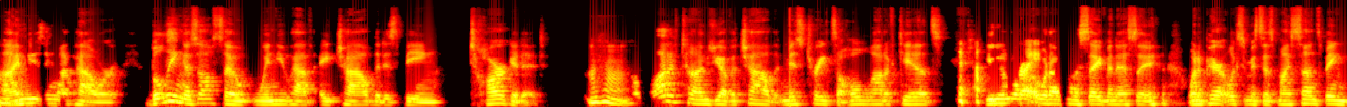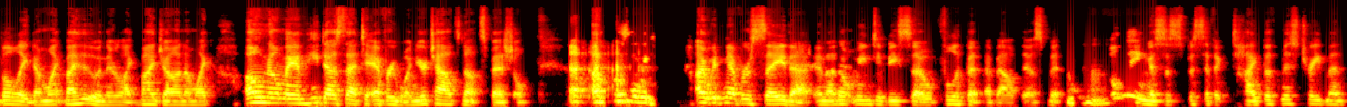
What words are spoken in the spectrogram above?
I'm Mhm. using my power. Bullying is also when you have a child that is being targeted. Mhm. A lot of times you have a child that mistreats a whole lot of kids. You know Right. what I want to say, Vanessa? When a parent looks at me and says, My son's being bullied, I'm like, By who? And they're like, By John. I'm like, Oh, no, ma'am. He does that to everyone. Your child's not special. Of course, I would, I would never say that. And I don't mean to be so flippant about this, but Mhm. bullying is a specific type of mistreatment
